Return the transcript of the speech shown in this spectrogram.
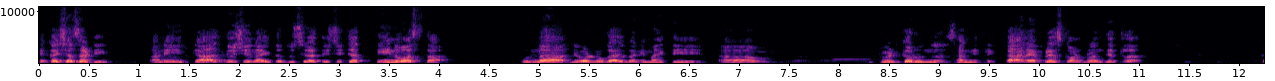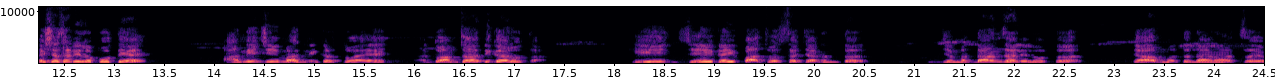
हे कशासाठी? आणि त्याच दिवशी नाही तर दुसऱ्या दिवशीच्या तीन वाजता पुन्हा निवडणूक आयोगाने माहिती ट्विट करून सांगितली. का नाही प्रेस कॉन्फरन्स घेतलं? कशासाठी लपवते आहे? आम्ही जी मागणी करतो आहे आणि तो आमचा अधिकार होता की जे काही पाच वर्षाच्या नंतर जे मतदान झालेलं होतं त्या मतदानाचं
